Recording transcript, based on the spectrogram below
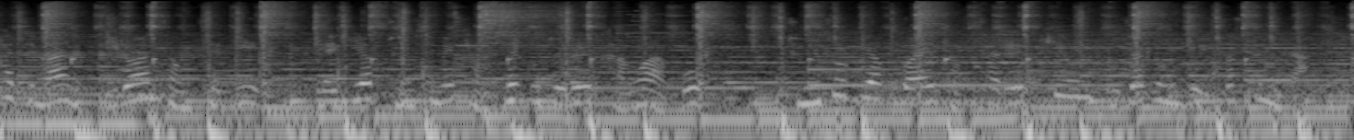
하지만 이러한 정책 중소기업과의 격차를 키운 부작용도 있었습니다.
